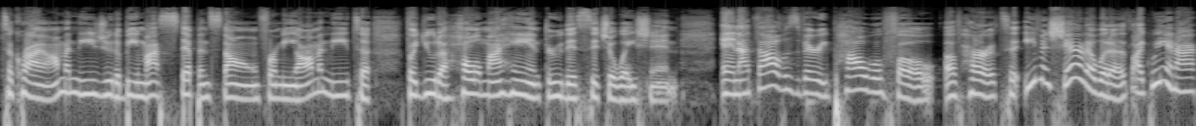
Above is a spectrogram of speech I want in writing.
to cry on. I'm gonna need you to be my stepping stone for me. I'm gonna need to for you to hold my hand through this situation. And I thought it was very powerful of her to even share that with us. Like we in our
